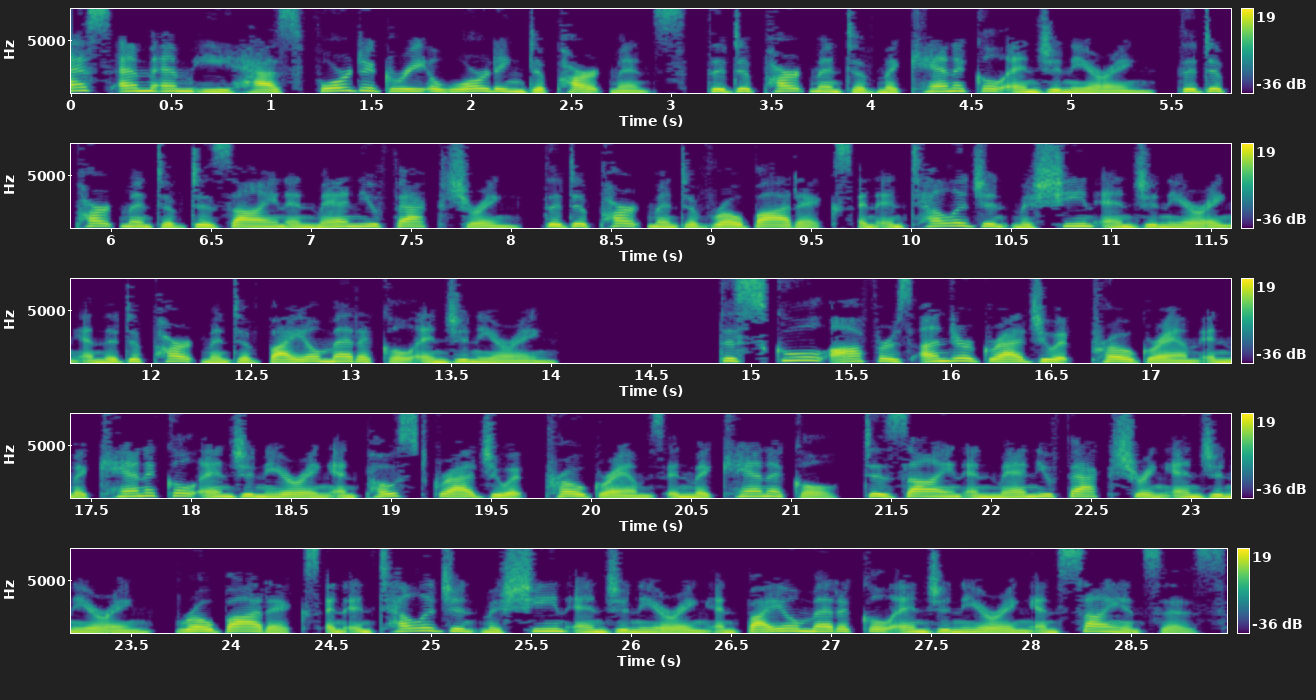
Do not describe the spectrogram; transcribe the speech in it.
SMME has four degree awarding departments, the Department of Mechanical Engineering, the Department of Design and Manufacturing, the Department of Robotics and Intelligent Machine Engineering and the Department of Biomedical Engineering. The school offers undergraduate program in mechanical engineering and postgraduate programs in mechanical, design and manufacturing engineering, robotics and intelligent machine engineering and biomedical engineering and sciences.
